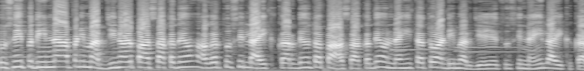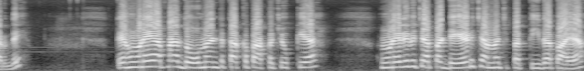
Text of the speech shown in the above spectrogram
ਤੁਸੀਂ ਪੁਦੀਨਾ ਆਪਣੀ ਮਰਜ਼ੀ ਨਾਲ ਪਾ ਸਕਦੇ ਹੋ। ਅਗਰ ਤੁਸੀਂ ਲਾਈਕ ਕਰਦੇ ਹੋ ਤਾਂ ਪਾ ਸਕਦੇ ਹੋ, ਨਹੀਂ ਤਾਂ ਤੁਹਾਡੀ ਮਰਜ਼ੀ ਹੈ ਜੇ ਤੁਸੀਂ ਨਹੀਂ ਲਾਈਕ ਕਰਦੇ। ਤੇ ਹੁਣ ਇਹ ਆਪਣਾ 2 ਮਿੰਟ ਤੱਕ ਪੱਕ ਚੁੱਕਿਆ। ਹੁਣ ਇਹਦੇ ਵਿੱਚ ਆਪਾਂ 1.5 ਚਮਚ ਪੱਤੀ ਦਾ ਪਾਇਆ।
